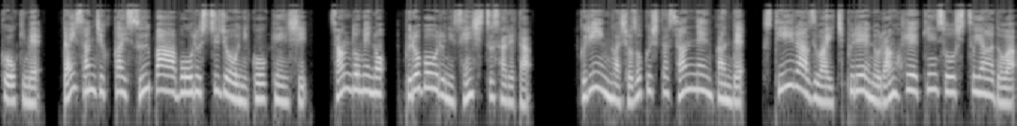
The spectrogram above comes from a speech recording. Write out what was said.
クを決め、第30回スーパーボール出場に貢献し、3度目のプロボールに選出された。グリーンが所属した3年間で、スティーラーズは1プレーのラン平均喪失ヤードは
